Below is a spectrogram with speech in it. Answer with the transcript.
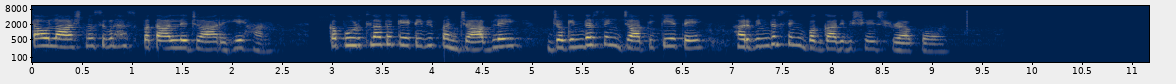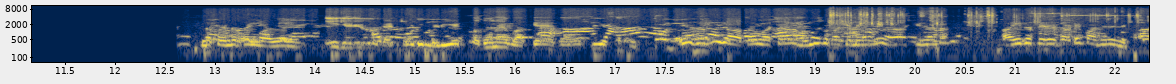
ਤਾਂ ਉਹ ਲਾਸ਼ ਨੂੰ ਸਿਵਲ ਹਸਪਤਾਲ ਲਿਜਾ ਰਹੇ ਹਨ। ਕਪੂਰਥਲਾ ਤੋਂ ਕੇਟੀਵੀ ਪੰਜਾਬ ਲਈ ਜੋਗਿੰਦਰ ਸਿੰਘ ਜਾਤੀਕੇ ਤੇ ਹਰਵਿੰਦਰ ਸਿੰਘ ਬੱਗਾ ਦੀ ਵਿਸ਼ੇਸ਼ ਰਿਪੋਰਟ। ਲਖਵਿੰਦਰ ਸਿੰਘ ਜੀ। ਇਹ ਜਿਹੜੀ ਡੈਡ ਬੋਡੀ ਮਿਲੀ ਹੈ ਕਦੋਂ ਦਾ ਇਹ ਵਾਕਿਆ ਹੈਗਾ ਕੀ ਹੈ ਸਰ ਇਹ ਸਰ ਜੀ ਰਾਤ ਦਾ ਵਾਟਾ ਸਾਨੂੰ ਨਹੀਂ ਪਤਾ ਕਿੰਨੇ ਵਜੇ ਹੋਇਆ ਐਕਸੀਡੈਂਟ ਅਸੀਂ ਤਾਂ ਸਵੇਰੇ 5:30 ਵਜੇ ਦੇਖਿਆ।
